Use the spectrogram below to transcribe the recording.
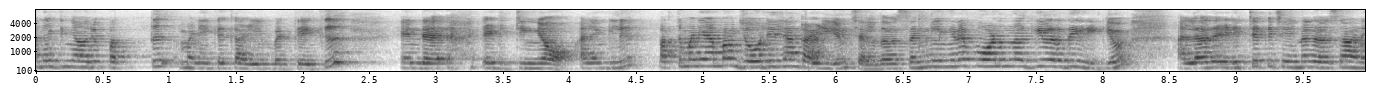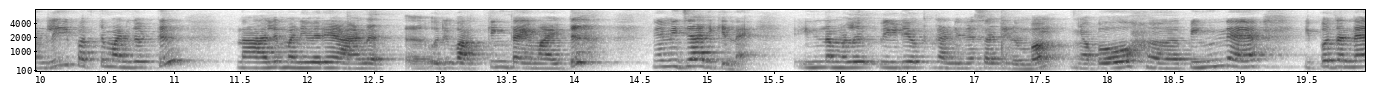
എന്നിട്ട് ഞാൻ ഒരു പത്ത് മണിയൊക്കെ കഴിയുമ്പോഴത്തേക്ക് എന്റെ എഡിറ്റിങ്ങോ അല്ലെങ്കിൽ പത്ത് മണിയാകുമ്പോൾ ജോലിയെല്ലാം കഴിയും. ചില ദിവസങ്ങളിൽ ഇങ്ങനെ ഫോൺ നോക്കി വെറുതെ ഇരിക്കും. അല്ലാതെ എഡിറ്റൊക്കെ ചെയ്യുന്ന ദിവസമാണെങ്കിൽ ഈ പത്ത് മണി തൊട്ട് നാല് മണി വരെയാണ് ഒരു വർക്കിംഗ് ടൈമായിട്ട് ഞാൻ വിചാരിക്കുന്നത് ഇനി നമ്മൾ വീഡിയോ ഒക്കെ കണ്ടിന്യൂസ് ആയിട്ട് ഇടുമ്പം. അപ്പോൾ പിന്നെ ഇപ്പോൾ തന്നെ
